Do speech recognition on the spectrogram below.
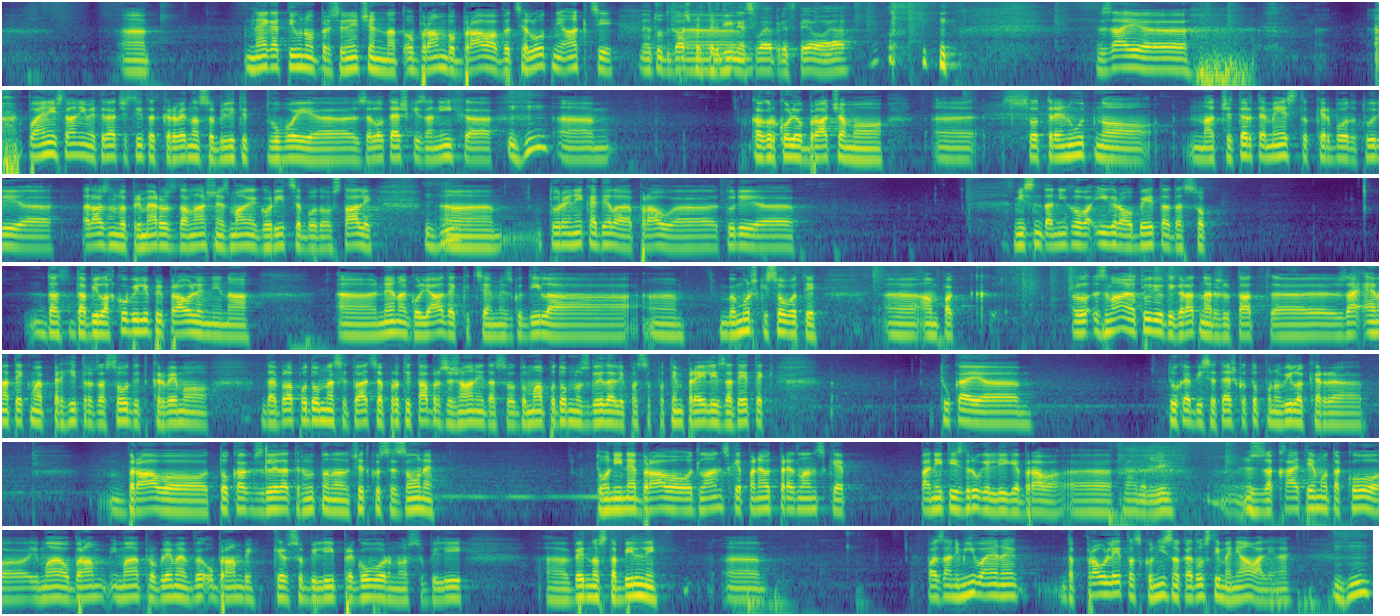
uh, negativno presenečen nad obrambo Brava v celotni akciji. Ne, tudi Gaš pretrdine uh, svoje prispevo. Ja. zdaj, uh, Po eni strani je treba čestitati, ker vedno so bili ti dvoboji uh, zelo težki za njih. Uh, uh -huh. um, kakorkoli obračamo, uh, so trenutno na četrtem mestu, ker bodo tudi, uh, razen v primeru z današnje zmage, Gorice bodo ostali. Uh -huh. uh, torej, nekaj delajo prav. Uh, tudi, uh, mislim, da njihova igra obeta, da, so, da, da bi lahko bili pripravljeni na uh, ne na goljade, ki se jim je zgodila uh, v Murski soboti, uh, ampak znajo tudi odigrati na rezultat. Uh, zdaj ena tekma je prehitro zasoditi, ker vemo. Da je bila podobna situacija proti Tabrožani, da so doma podobno zgledali, pa so potem prejeli zadetek. Tukaj, uh, tukaj bi se težko to ponovilo, ker uh, bravo, to, kako izgleda trenutno na začetku sezone, to ni ne bravo od lanske, pa ne od predlanske, pa niti iz druge lige. Bravo. Ja, drži. Zakaj je temu tako? Uh, imajo, obramb, imajo probleme v obrambi, ker so bili pregovorno, so bili uh, vedno stabilni. Uh, pa zanimivo je, ne, da prav letos, ko niso kaj dosti menjavali. Uh -huh.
